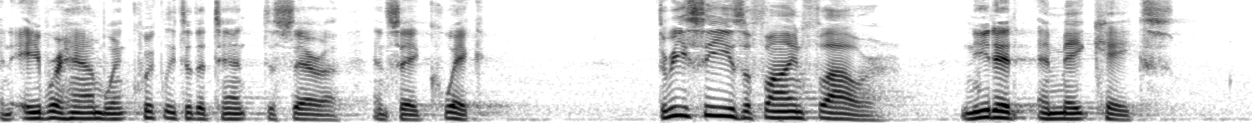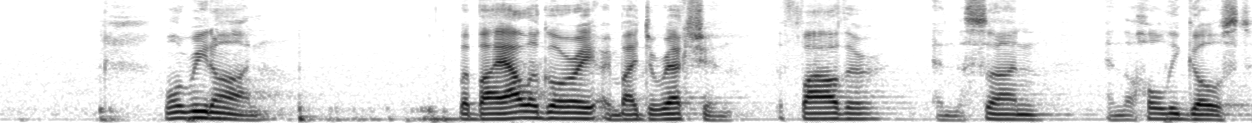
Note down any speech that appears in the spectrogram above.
And Abraham went quickly to the tent to Sarah and said, Quick, Three seahs of fine flour, knead it and make cakes. Won't read on, but by allegory and by direction, the Father and the Son and the Holy Ghost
